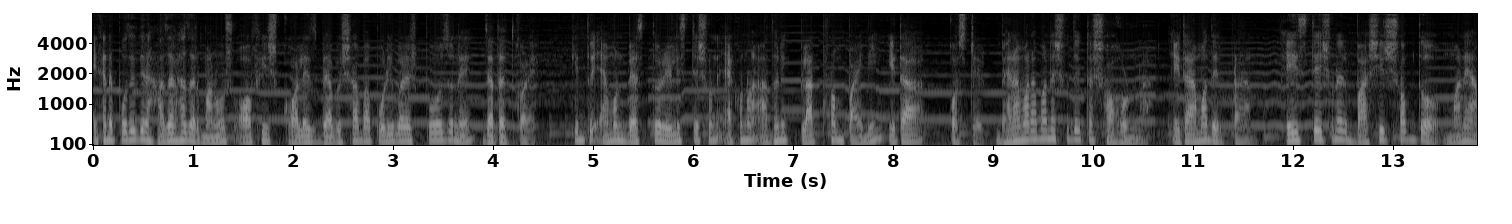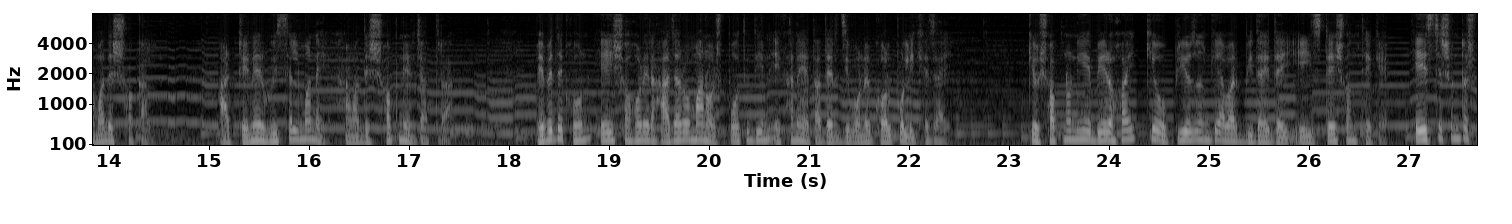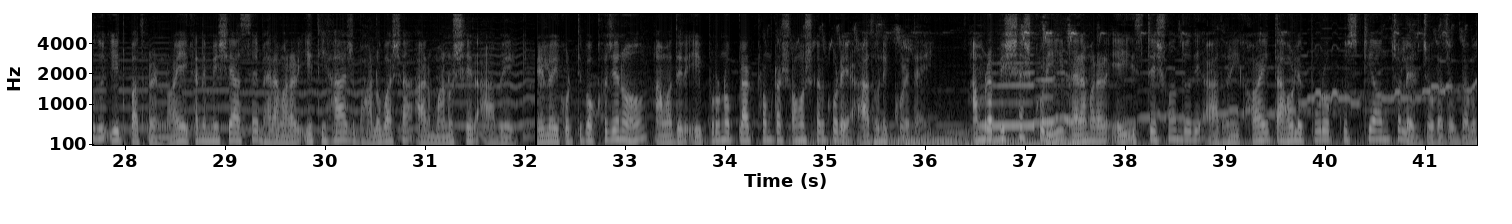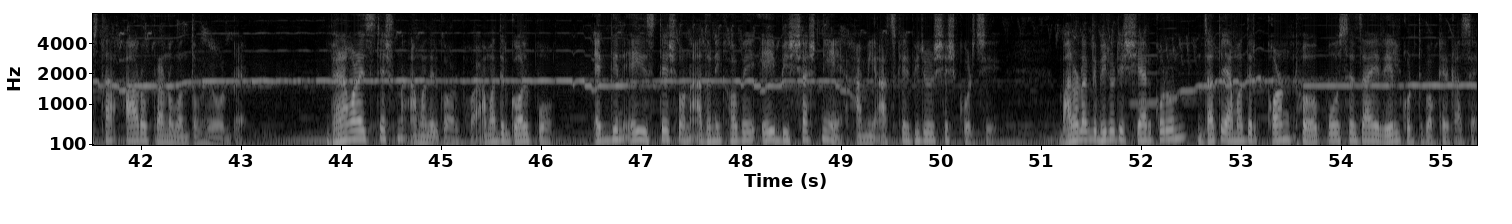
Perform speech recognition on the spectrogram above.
এখানে প্রতিদিন হাজার হাজার মানুষ অফিস, কলেজ, ব্যবসা বা পরিবারের প্রয়োজনে যাতায়াত করে। কিন্তু এমন ব্যস্ত রেল স্টেশন এখনও আধুনিক প্ল্যাটফর্ম পায়নি, এটা কষ্টের। ভেড়ামারা মানে শুধু একটা শহর না, এটা আমাদের প্রাণ। এই স্টেশনের বাঁশির শব্দ মানে আমাদের সকাল, আর ট্রেনের হুইসেল মানে আমাদের স্বপ্নের যাত্রা। ভেবে দেখুন, এই শহরের হাজারো মানুষ প্রতিদিন এখানে তাদের জীবনের গল্প লিখে যায়। কেউ স্বপ্ন নিয়ে বের হয়, কেউ প্রিয়জনকে আবার বিদায় দেয় এই স্টেশন থেকে। এই স্টেশনটা শুধু ইট পাথরের নয়, এখানে মিশে আছে ভেড়ামারার ইতিহাস, ভালোবাসা আর মানুষের আবেগ। রেলওয়ে কর্তৃপক্ষ যেন আমাদের এই পুরনো প্ল্যাটফর্মটা সংস্কার করে আধুনিক করে দেয়। আমরা বিশ্বাস করি ভেড়ামারার এই স্টেশন যদি আধুনিক হয়, তাহলে পুরো কুষ্টিয়া অঞ্চলের যোগাযোগ ব্যবস্থা আরও প্রাণবন্ত হয়ে উঠবে। ভেড়ামারা স্টেশন আমাদের গর্ব, আমাদের গল্প। একদিন এই স্টেশন আধুনিক হবে এই বিশ্বাস নিয়ে আমি আজকের ভিডিও শেষ করছি। ভালো লাগলে ভিডিওটি শেয়ার করুন, যাতে আমাদের কণ্ঠ পৌঁছে যায় রেল কর্তৃপক্ষের কাছে।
